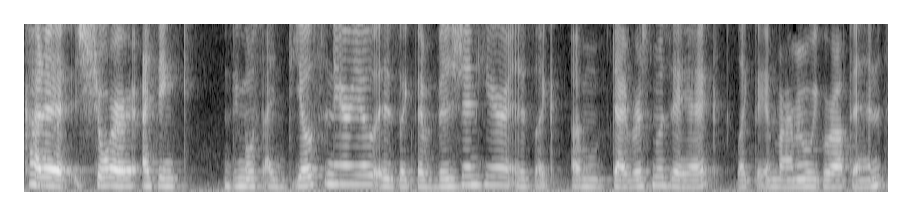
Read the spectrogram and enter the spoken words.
cut it short i think the most ideal scenario is like the vision here is like a diverse mosaic like the environment we grew up in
